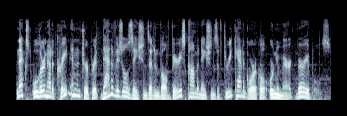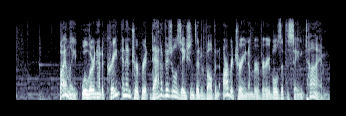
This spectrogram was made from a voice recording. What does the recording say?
Next, we'll learn how to create and interpret data visualizations that involve various combinations of three categorical or numeric variables. Finally, we'll learn how to create and interpret data visualizations that involve an arbitrary number of variables at the same time.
